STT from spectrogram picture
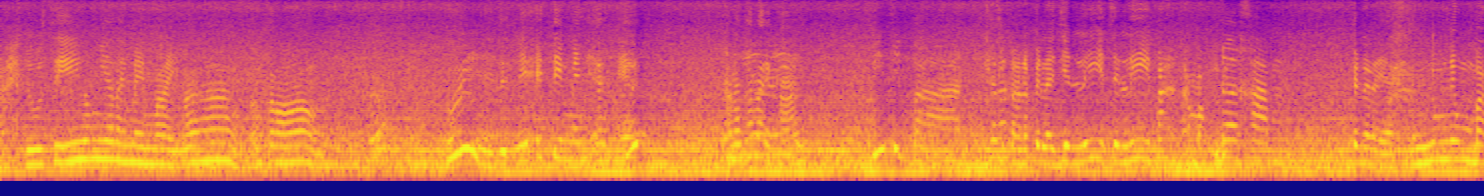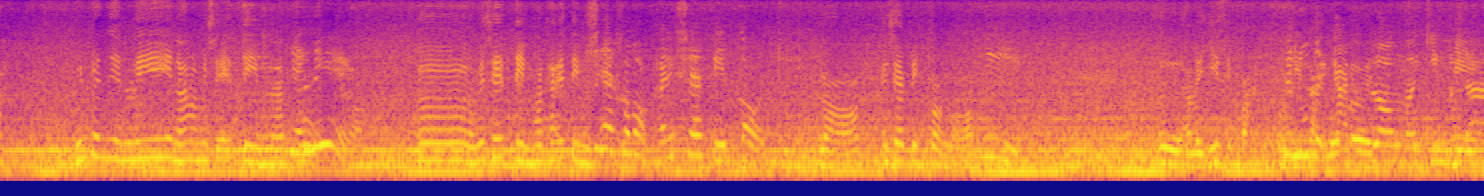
อะดูซิว่ามีอะไรใหม่ๆบ้างน้องตองอุ้ยนี่ไอติมเมนเอ๊ะอันละเท่าไหร่คะ ยี่สิบบาทยี่สิบบาทนะเป็นอะไรเจลลี่เจลลี่ป่ะเอาบอกอีกโดยคเป็นอะไรอะมันนุ่มๆป่ะนี่เป็นเยลลี่นะ มันไม่ใช่ไอติมนะำเยลลี่เหรอเออ ไม่ใช่ไอติมเพราะถ้าไอติมแช่เขาบอกให้แช่ฟรีซก่อนกินหรอ ไม่ใช่ปิดก่อนหรอนี่เอออะไรยี่สิบบาทไม่รู้เหมือนกันเลยลองมากินดูมีได้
